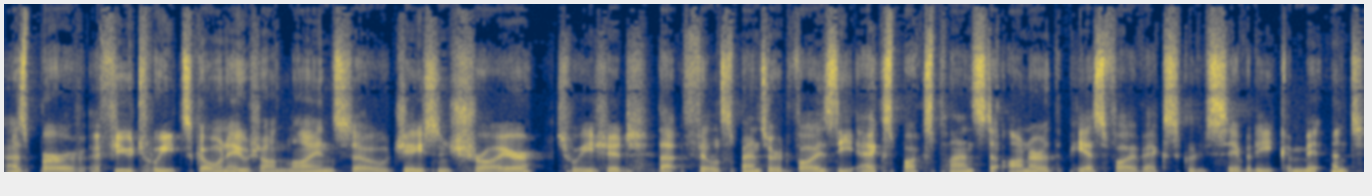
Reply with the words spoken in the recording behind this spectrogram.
as per a few tweets going out online, so Jason Schreier tweeted that Phil Spencer advised the Xbox plans to honor the PS5 exclusivity commitment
